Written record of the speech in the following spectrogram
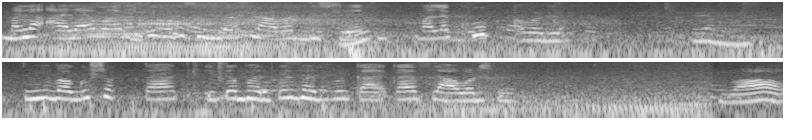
मला आल्यावर एवढे सुंदर फ्लावर दिसले. मला खूप आवडलं. तुम्ही बघू शकतात इथं भरपूर भरपूर काय काय फ्लावर्स वाव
